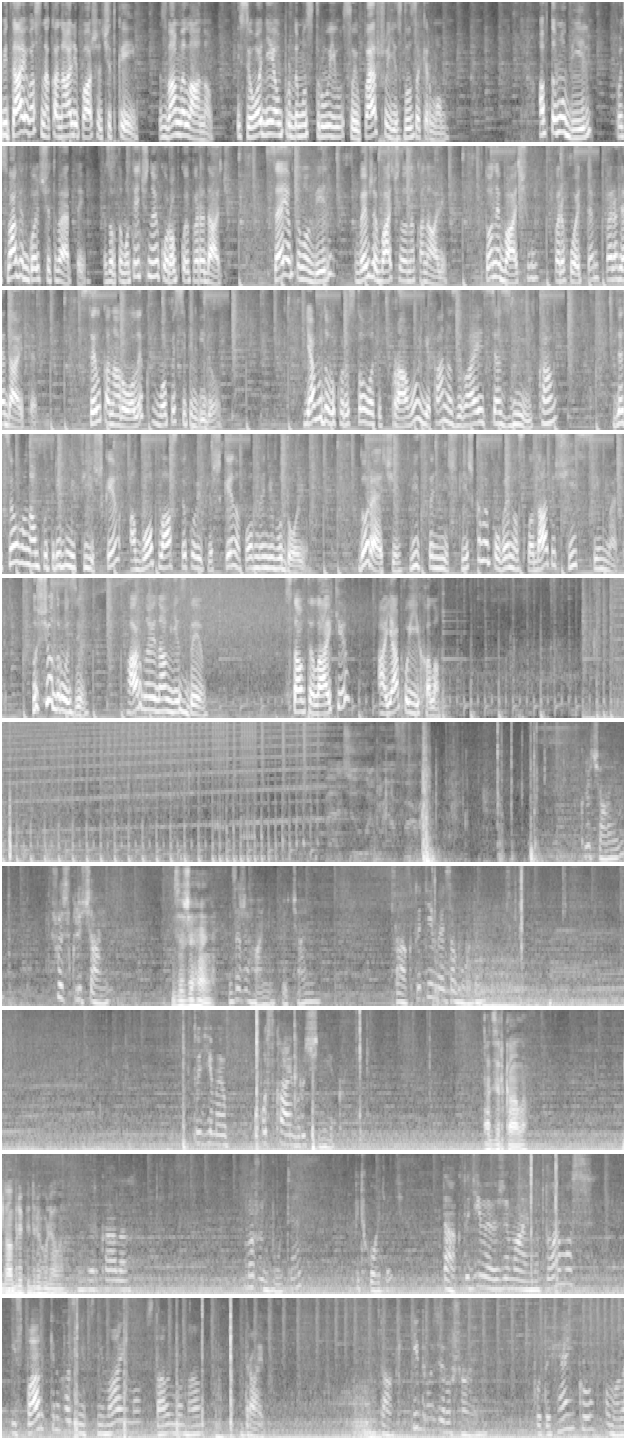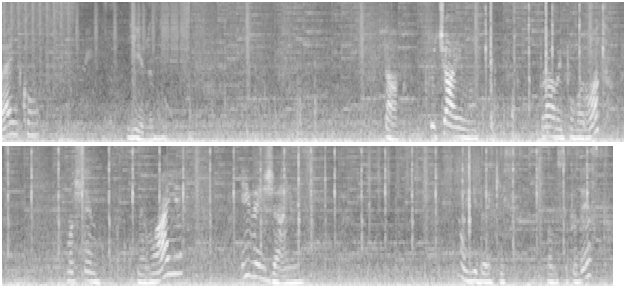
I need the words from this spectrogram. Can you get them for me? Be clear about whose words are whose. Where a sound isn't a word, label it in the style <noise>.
Speaker 1: Вітаю вас на каналі Паша Чіткий. З вами Лана. І сьогодні я вам продемонструю свою першу їзду за кермом. Автомобіль Volkswagen Golf 4 з автоматичною коробкою передач. Цей автомобіль ви вже бачили на каналі. Хто не бачив, переходьте, переглядайте. Ссылка на ролик в описі під відео. Я буду використовувати вправу, яка називається змійка. Для цього нам потрібні фішки або пластикові пляшки, наповнені водою. До речі, відстань між фішками повинна складати 6-7 метрів. Ну що, друзі, гарної нам їзди. Ставте лайки, а я поїхала. Включаємо. Щось включаємо.
Speaker 2: Зажигання.
Speaker 1: Зажигання включаємо. Так, тоді ми заводимо. Тоді ми опускаємо ручник.
Speaker 2: А дзеркало. Добре підрегульовано.
Speaker 1: Дзеркала можуть бути, підходять. Так, тоді ми вжимаємо тормоз і з паркінга знімаємо, ставимо на драйв. Так, і друзі рушаємо. Потихеньку, помаленьку їдемо. Так, включаємо правий поворот. Машин немає. І виїжджаємо. Ну, їде якийсь велосипедист.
